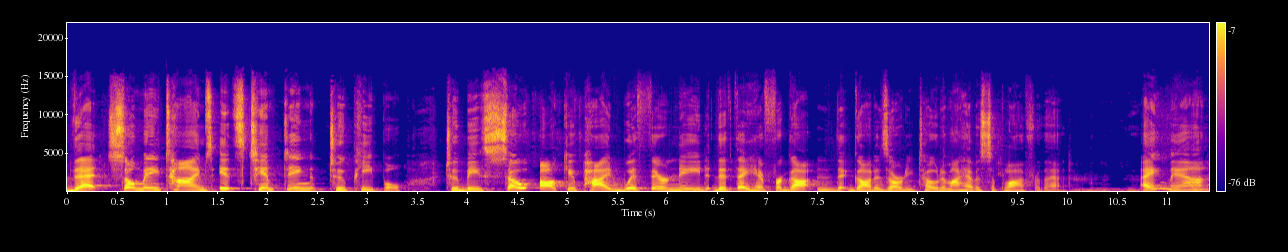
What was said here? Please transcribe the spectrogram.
that so many times it's tempting to people to be so occupied with their need that they have forgotten that God has already told them, I have a supply for that. Amen.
